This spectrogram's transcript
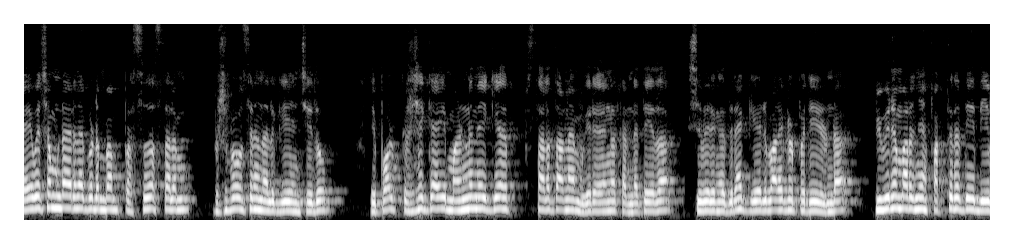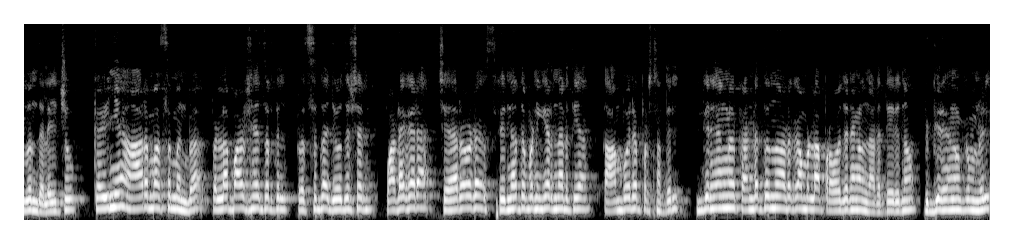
കൈവശമുണ്ടായിരുന്ന കുടുംബം പ്രസ്തുത സ്ഥലം ബിഷപ്പ് ഹൗസിന് നൽകുകയും ചെയ്തു. ഇപ്പോൾ കൃഷിക്കായി മണ്ണ് നീക്കിയ സ്ഥലത്താണ് വിഗ്രഹങ്ങൾ കണ്ടെത്തിയത്. ശിവലിംഗത്തിന് കേടുപാടുകൾ പറ്റിയിട്ടുണ്ട്. വിവരമറിഞ്ഞ് ഭക്തരെത്തിയ ദീപം തെളിയിച്ചു. കഴിഞ്ഞ ആറ് മാസം മുൻപ് പിള്ളപ്പാട് ക്ഷേത്രത്തിൽ പ്രസിദ്ധ ജ്യോതിഷൻ വടകര ചേറോട് ശ്രീനാഥ് പണിക്കർ നടത്തിയ താമ്പൂര പ്രശ്നത്തിൽ വിഗ്രഹങ്ങൾ കണ്ടെത്തുന്നതടക്കമുള്ള പ്രവചനങ്ങൾ നടത്തിയിരുന്നു. വിഗ്രഹങ്ങൾക്ക് മുന്നിൽ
